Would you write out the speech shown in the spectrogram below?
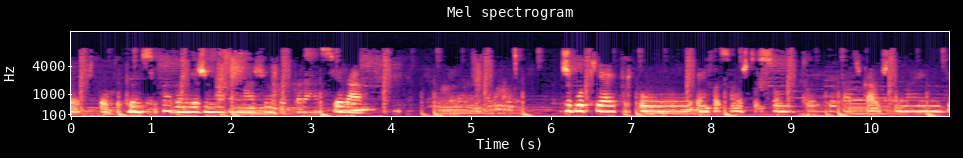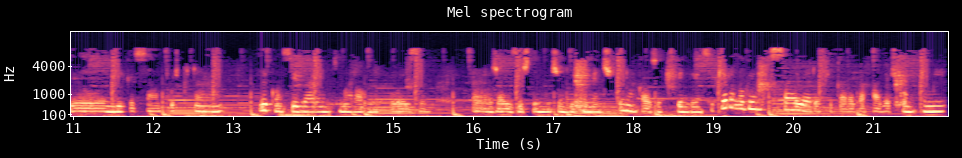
Uh, portanto, o que eu necessitava mesmo era uma ajuda para a ansiedade. desbloqueei porque em relação a este assunto o Padre Carlos também me deu indicação porque não de considerarem tomar alguma coisa. Uh, já existem muitos medicamentos que não causam dependência, que era meu grande receio, era ficar agarrada aos compromissos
